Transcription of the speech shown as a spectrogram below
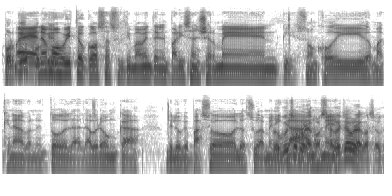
¿Por qué? Bueno, Porque- hemos visto cosas últimamente en el Paris Saint Germain que son jodidos, más que nada con el- toda la, la bronca de lo que pasó, los sudamericanos. escuchame una cosa, me- escuchame una cosa, ok.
